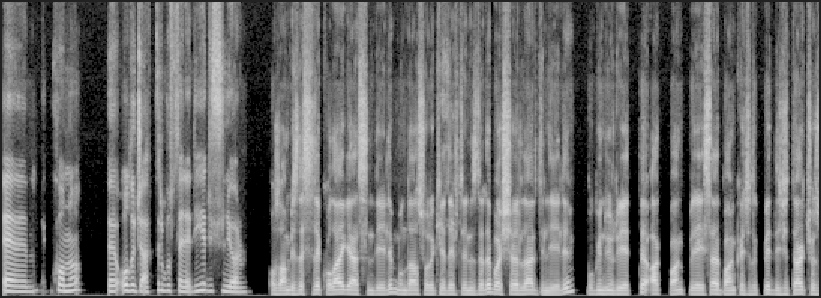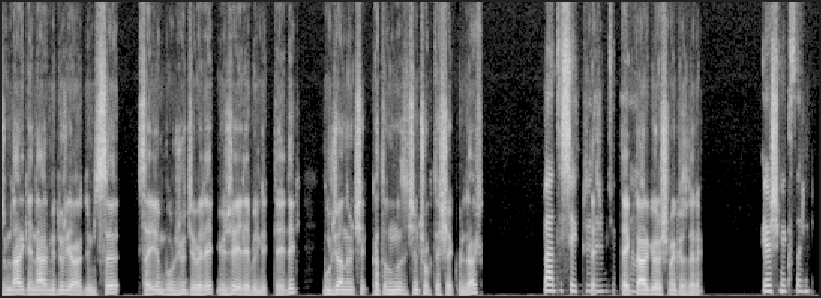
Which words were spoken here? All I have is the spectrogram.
e, konu e, olacaktır bu sene diye düşünüyorum. O zaman biz de size kolay gelsin diyelim. Bundan sonraki hedeflerinizde de başarılar dileyelim. Bugün Hürriyet'te Akbank Bireysel Bankacılık ve Dijital Çözümler Genel Müdür Yardımcısı Sayın Burcu Civelek Yüce ile birlikteydik. Burcu Hanım için katılımınız için çok teşekkürler. Ben teşekkür Te- ederim. Çok. Tekrar görüşmek üzere. Görüşmek üzere.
